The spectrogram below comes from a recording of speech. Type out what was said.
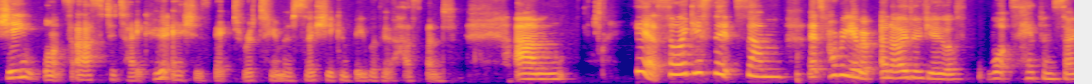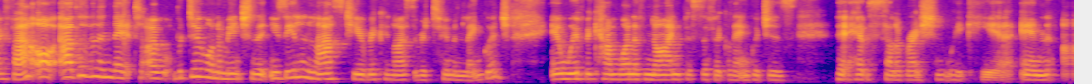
she wants us to take her ashes back to Rotuma so she can be with her husband. Um, yeah, so I guess that's um, that's probably a, an overview of what's happened so far. Oh, other than that, I do want to mention that New Zealand last year recognised the Rotuman language, and we've become one of nine Pacific languages that have a celebration week here. And uh,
